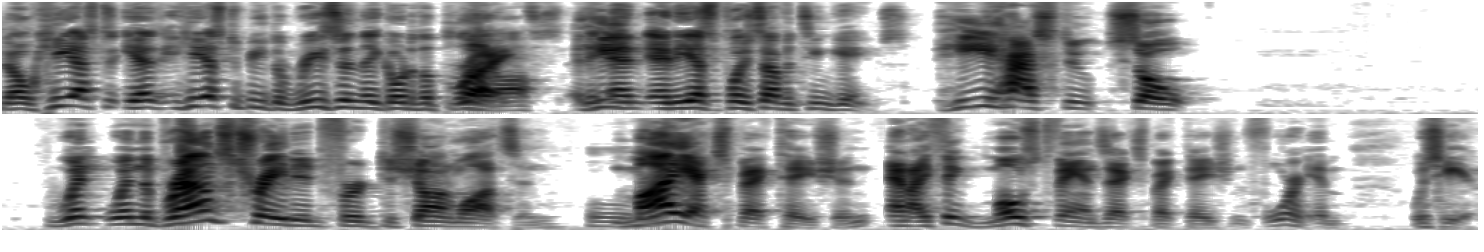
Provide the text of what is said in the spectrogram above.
No, he has to. He has, he has to be the reason they go to the Right. playoffs, and, He- and, and he has to play 17 games. he has to so when when the Browns traded for Deshaun Watson, mm-hmm. my expectation, and I think most fans' expectation for him was here.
